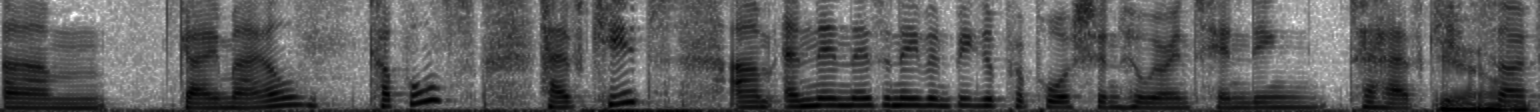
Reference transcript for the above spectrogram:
um, gay male couples have kids. Um, and then there's an even bigger proportion who are intending to have kids. Yeah, so.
